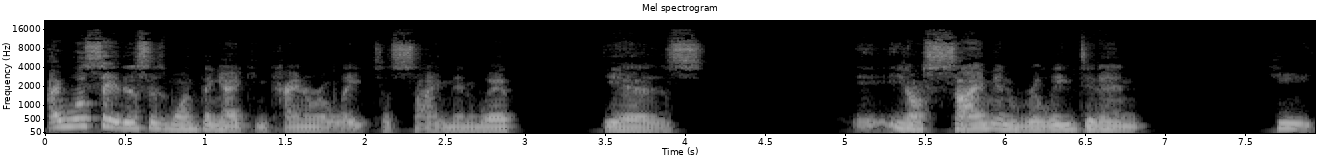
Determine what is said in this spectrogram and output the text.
I will say this is one thing I can kind of relate to Simon with is, you know, Simon really didn't he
